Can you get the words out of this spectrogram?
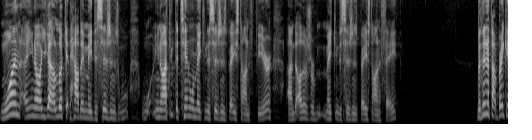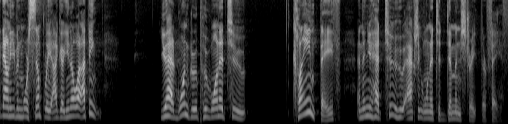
One, uh, you know, you got to look at how they made decisions. You know, I think the 10 were making decisions based on fear, and the others were making decisions based on faith. But then if I break it down even more simply, I go, you know what? I think you had one group who wanted to claim faith, and then you had two who actually wanted to demonstrate their faith.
